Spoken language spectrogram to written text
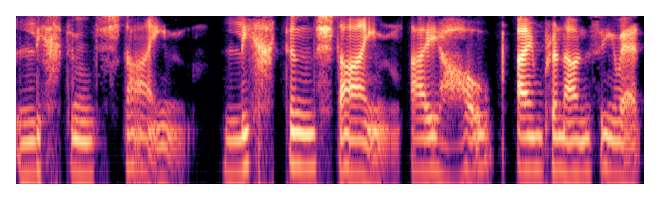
Liechtenstein. Liechtenstein. I hope I'm pronouncing that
